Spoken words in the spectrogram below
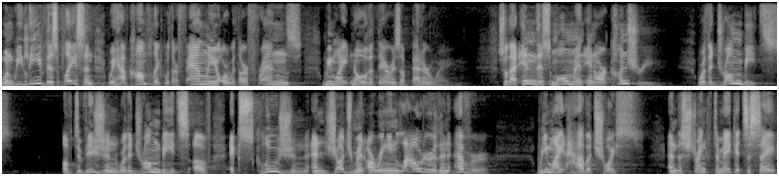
when we leave this place and we have conflict with our family or with our friends, we might know that there is a better way. So that in this moment in our country, where the drum beats of division, where the drum beats of exclusion and judgment are ringing louder than ever, we might have a choice and the strength to make it to say,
